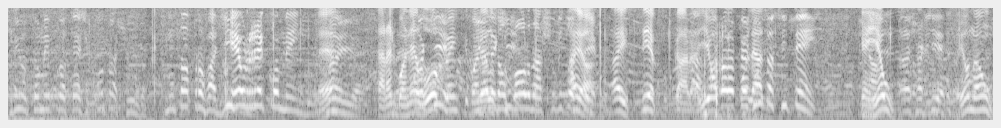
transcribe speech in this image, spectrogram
frio, também protege contra a chuva. Não tá aprovadinho, eu recomendo. É? Aí, ó. Caralho, boné Aqui, louco, hein? Que boné olha louco. aqui. Paulo na chuva tô Aí, ó. seco. Aí, seco, cara. E eu Agora olhado. pergunta se tem Quem, eu? a jaqueta. Eu não.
